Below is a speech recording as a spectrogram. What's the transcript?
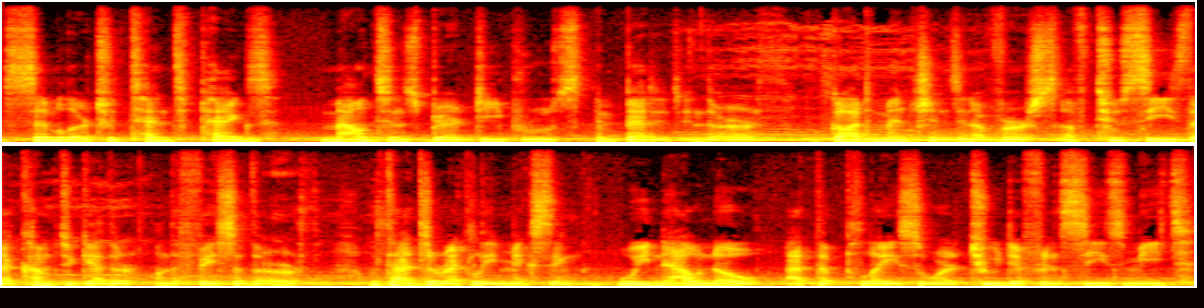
Similar to tent pegs, mountains bear deep roots embedded in the earth. God mentions in a verse of two seas that come together on the face of the earth without directly mixing. We now know at the place where two different seas meet,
